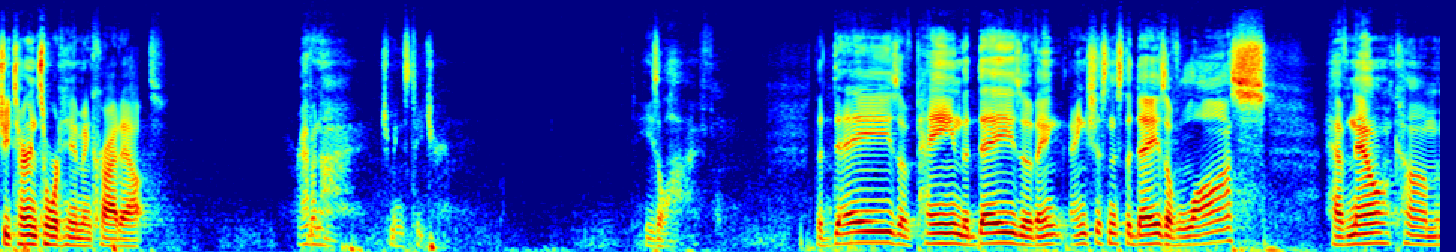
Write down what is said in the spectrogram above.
She turned toward him and cried out, Rabboni, which means teacher. He's alive. The days of pain, the days of anxiousness, the days of loss have now come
